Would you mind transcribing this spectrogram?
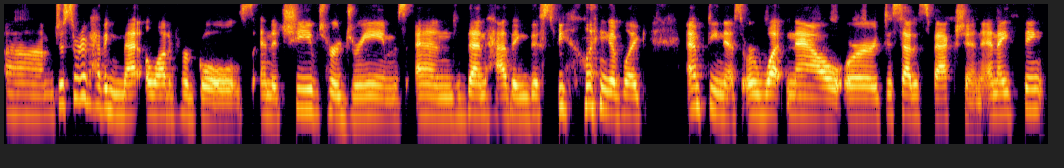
um, just sort of having met a lot of her goals and achieved her dreams, and then having this feeling of like emptiness or what now or dissatisfaction. And I think,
